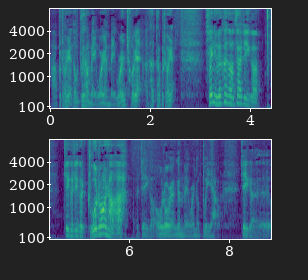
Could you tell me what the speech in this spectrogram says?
啊，不承认。他不像美国人，美国人承认啊，他他不承认。所以你会看到，在这个这个这个着装上啊，这个欧洲人跟美国人就不一样了。这个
